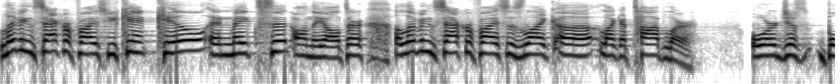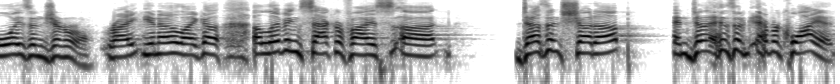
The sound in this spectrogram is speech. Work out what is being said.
living sacrifice, you can't kill and make sit on the altar. A living sacrifice is like a, like a toddler or just boys in general, right? You know, like a, a living sacrifice uh, doesn't shut up and do, isn't ever quiet.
